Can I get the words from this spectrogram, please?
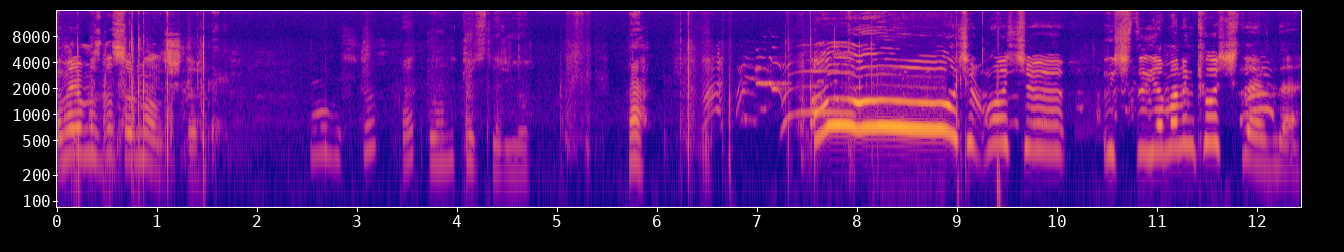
Kameramızda sorun oluştu. Ne oluştu? Bak bulanık gösteriyor. Aa, uçurma uçu. Uçtu. Yaman'ınki uçtu hem de.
